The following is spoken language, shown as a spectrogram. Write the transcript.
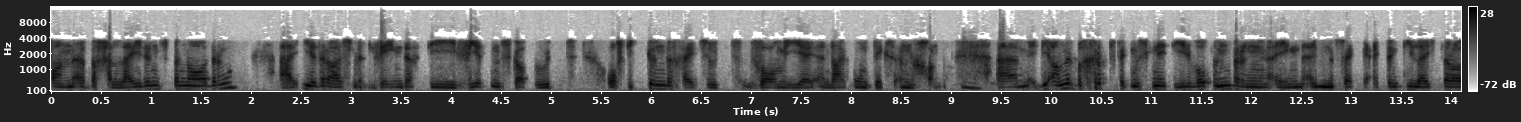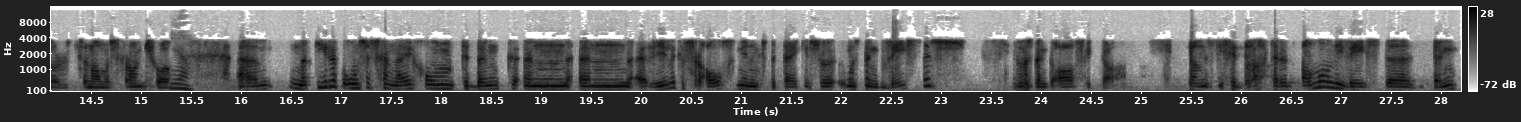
van 'n begeleidingsbenadering uh, eerder as met wendig die wetenskap hoed of die kundigheidshoed waarmee jy in daai konteks ingaan. Ehm um, die ander begrip wat ek miskien net hier wil inbring en en ek ek dink die luisteraar se naam is François. Ja. Ehm um, natuurlik ons is geneig om te dink in in 'n redelike veralgemeningspartytjie so ons dink westers en ons dink Afrika dan is die gedagte dat almal in die weste dink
